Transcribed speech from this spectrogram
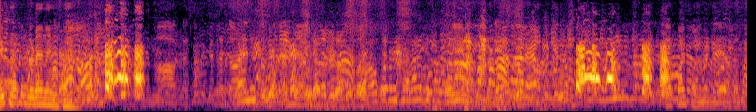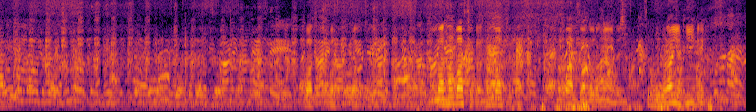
एक मतलब बड़ा नहीं पाँच पाँच मिनट बस बस बस बस हम बस चुका हम बस चुका हम बस चुका दो मैं आ गई बड़ा ठीक है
